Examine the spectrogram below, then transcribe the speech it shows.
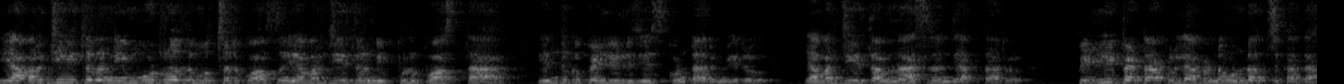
ఎవరి జీవితంలో నీ మూడు రోజుల ముచ్చట కోసం ఎవరి జీవితంలో నిప్పులు పోస్తా? ఎందుకు పెళ్ళిళ్ళు చేసుకుంటారు మీరు? ఎవరి జీవితాలు నాశనం చేస్తారు? పెళ్ళి పెటాకులు లేకుండా ఉండొచ్చు కదా.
